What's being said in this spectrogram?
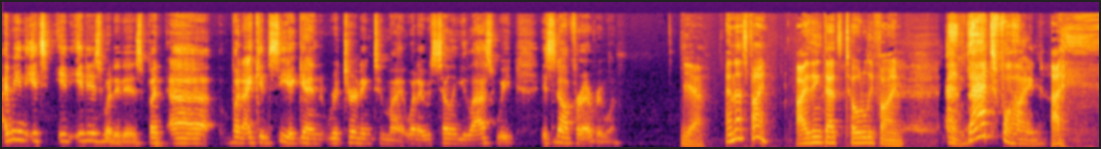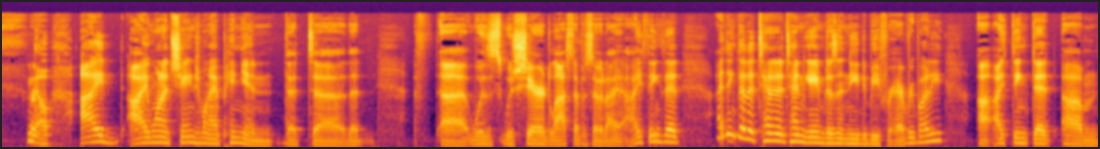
i mean it's it, it is what it is but uh but i can see again returning to my what i was telling you last week it's not for everyone. Yeah. And that's fine. I think that's totally fine. And that's fine. I no i i want to change my opinion that uh that uh, was was shared last episode. I I think that I think that a ten out of ten game doesn't need to be for everybody. Uh, I think that um,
